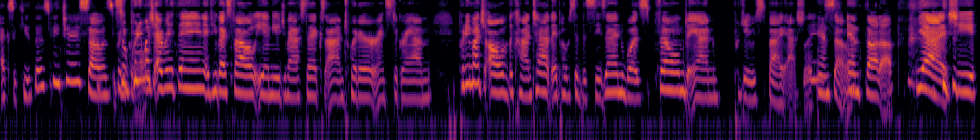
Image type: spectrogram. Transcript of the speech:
execute those features so pretty so cool. pretty much everything if you guys follow emu gymnastics on twitter or instagram pretty much all of the content they posted this season was filmed and produced by Ashley. And so and thought up. Yeah, she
